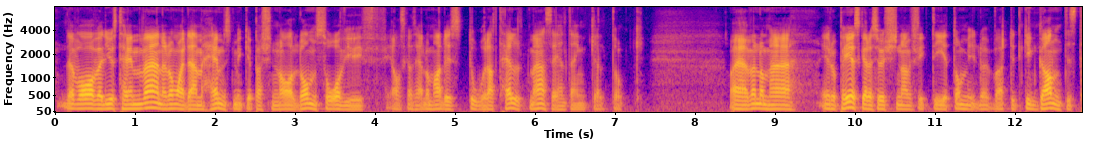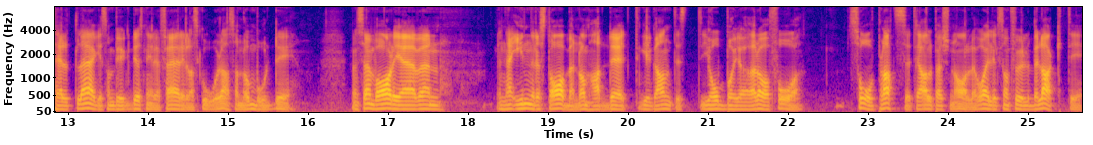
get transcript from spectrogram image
det var väl just hemvärnet. De var där med hemskt mycket personal. De sov ju i, jag ska säga, de hade stora tält med sig helt enkelt. Och, och även de här europeiska resurserna vi fick dit. De, det var ett gigantiskt tältläge som byggdes nere i Färila skola som de bodde i. Men sen var det ju även den här inre staben. De hade ett gigantiskt jobb att göra och få sovplatser till all personal. Det var ju liksom fullbelagt i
